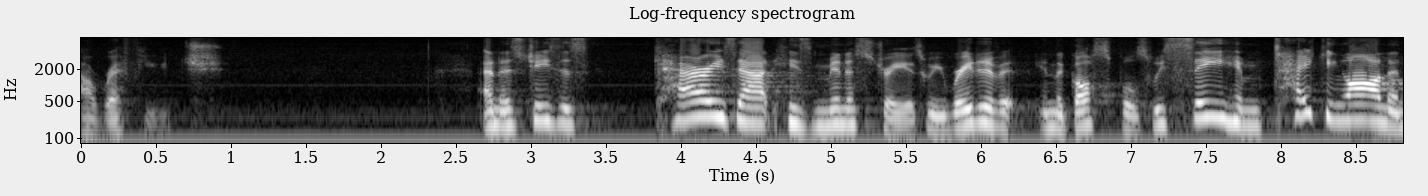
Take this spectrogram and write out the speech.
our refuge. And as Jesus carries out his ministry, as we read of it in the Gospels, we see him taking on and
